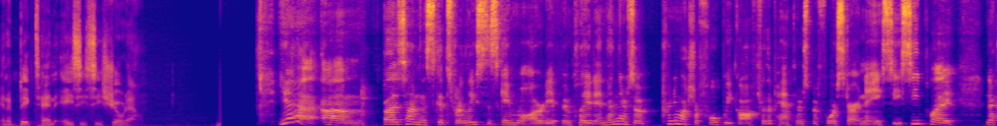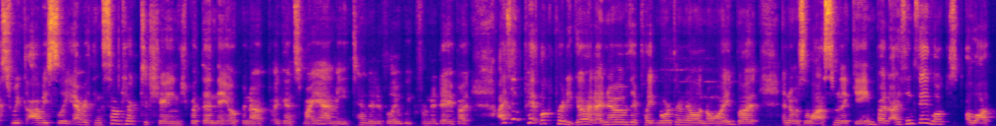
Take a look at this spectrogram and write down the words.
in a Big Ten ACC showdown. Yeah. Um, by the time this gets released, this game will already have been played, and then there's a pretty much a full week off for the Panthers before starting the ACC play next week. Obviously, everything's subject to change, but then they open up against Miami tentatively a week from today. But I think Pitt looked pretty good. I know they played Northern Illinois, but and it was a last minute game, but I think they looked a lot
